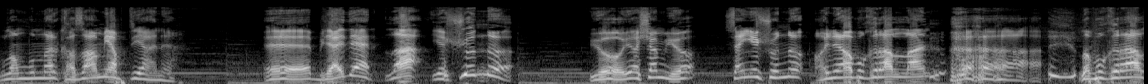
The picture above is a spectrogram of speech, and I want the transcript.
Ulan bunlar kaza mı yaptı yani? Ee birader la yaşıyor mu? Yo yaşamıyor. Sen yaşıyorsun mu? Ana bu kral lan. la bu kral.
